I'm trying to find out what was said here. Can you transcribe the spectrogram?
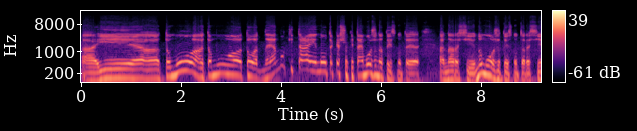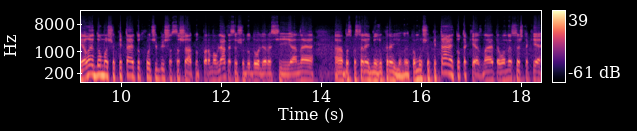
А, і е, тому, тому то одне. Ну Китай, ну таке, що Китай може натиснути е, на Росію. Ну може тиснути Росію, але я думаю, що Китай тут хоче більше США тут перемовлятися щодо долі Росії, а не е, безпосередньо з Україною. Тому що Китай то таке, знаєте, вони все ж таки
